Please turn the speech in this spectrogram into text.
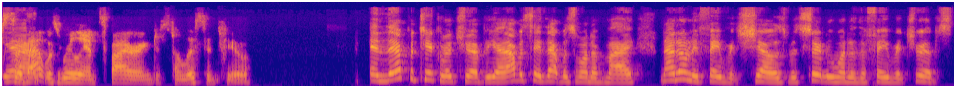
yeah. so that was really inspiring just to listen to and that particular trip, yeah, I would say that was one of my not only favorite shows, but certainly one of the favorite trips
